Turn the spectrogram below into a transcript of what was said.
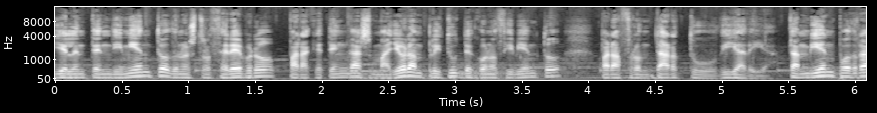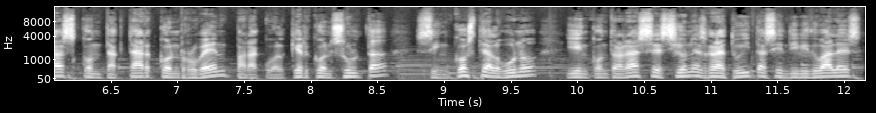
y el entendimiento de nuestro cerebro para que tengas mayor amplitud de conocimiento para afrontar tu día a día. También podrás contactar con Rubén para cualquier consulta sin coste alguno y encontrarás sesiones gratuitas individuales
